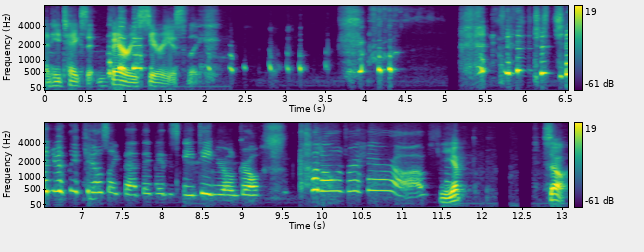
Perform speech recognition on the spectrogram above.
and he takes it very seriously. genuinely feels like that. They made this 18 year old girl cut all of her hair off. Yep. So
